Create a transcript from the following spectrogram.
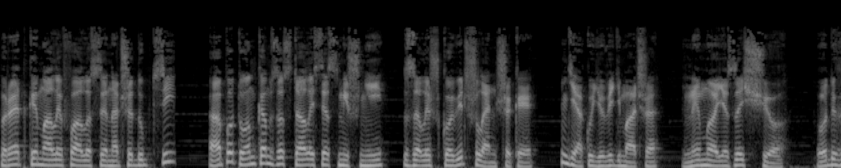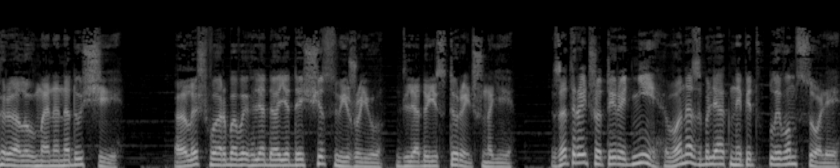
Предки мали фалоси, наче дубці, а потомкам зосталися смішні залишкові членчики. Дякую, відьмача. Немає за що. От грало в мене на душі. Але ж фарба виглядає дещо свіжою для доісторичної. За три-чотири дні вона зблякне під впливом солі,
